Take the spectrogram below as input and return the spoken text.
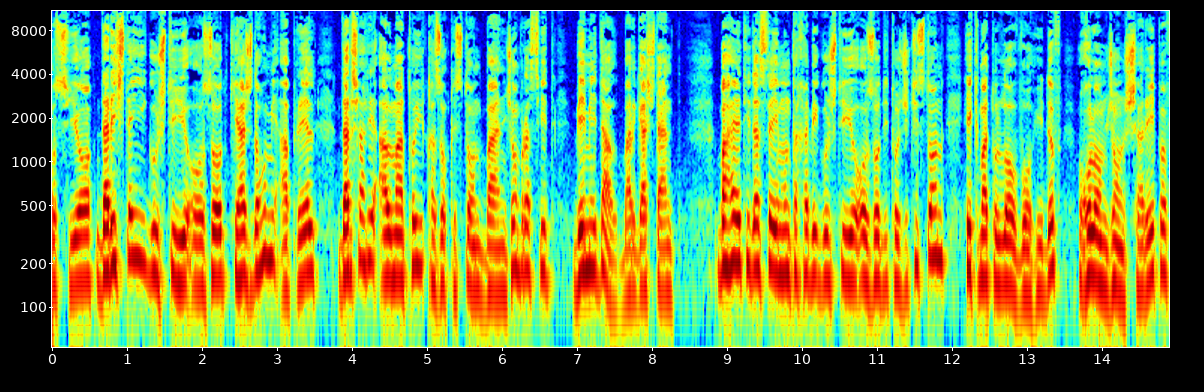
осиё дар риштаи гӯштии озод ки 18 апрел дар шаҳри алматои қазоқистон ба анҷом расид бемедал баргаштанд. Ба ҳайати дастаи мунтахаби гӯштии озоди тоҷикистон ҳикматулло воҳидов ғуломҷон шарипов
